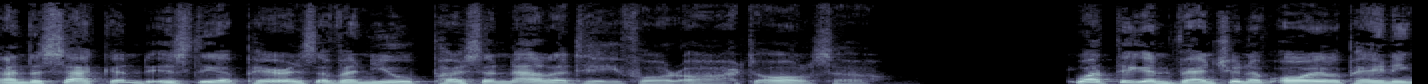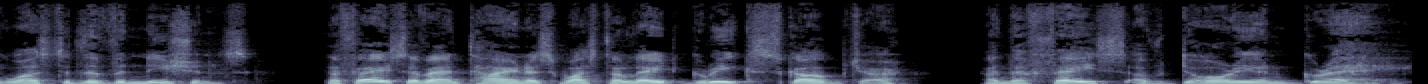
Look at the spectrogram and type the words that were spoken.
and the second is the appearance of a new personality for art also. What the invention of oil painting was to the Venetians, the face of Antinous was to late Greek sculpture, and the face of Dorian Gray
